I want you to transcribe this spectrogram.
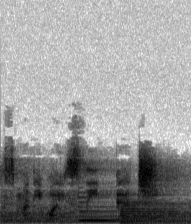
makes money while you sleep, bitch.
